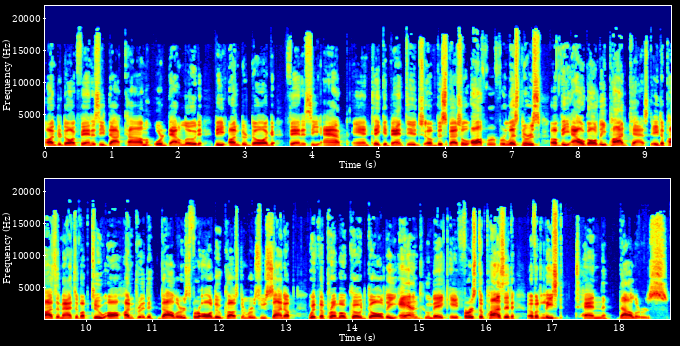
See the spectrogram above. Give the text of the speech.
UnderdogFantasy.com or download the Underdog Fantasy app and take advantage of the special offer for listeners of the Al Galdi podcast. A deposit match of up to $100 for all new customers who sign up with the promo code Galdi and who make a first deposit of at least $10.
